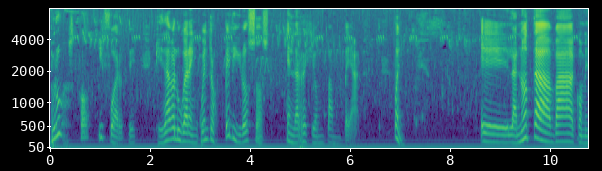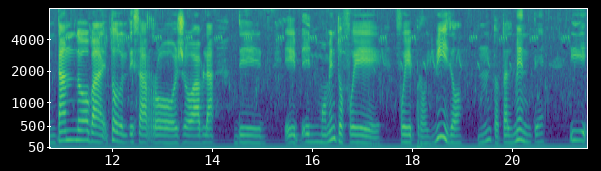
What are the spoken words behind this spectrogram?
brusco y fuerte, que daba lugar a encuentros peligrosos en la región pampeana. Bueno, eh, la nota va comentando, va todo el desarrollo, habla de eh, en un momento fue fue prohibido totalmente y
